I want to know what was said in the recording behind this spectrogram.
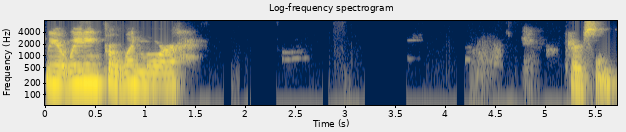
We are waiting for one more person.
